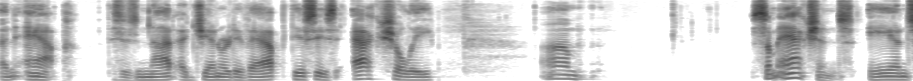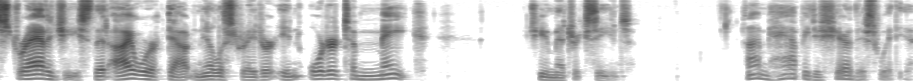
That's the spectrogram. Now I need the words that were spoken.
an app. This is not a generative app. This is actually um, some actions and strategies that I worked out in Illustrator in order to make geometric scenes. I'm happy to share this with you.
